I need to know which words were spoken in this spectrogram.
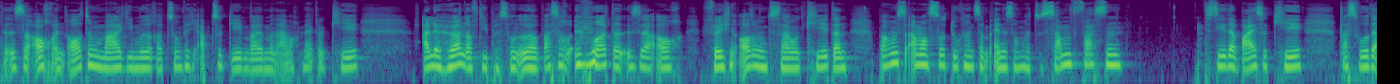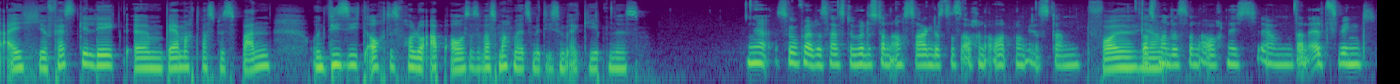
dann ist es auch in Ordnung, mal die Moderation vielleicht abzugeben, weil man einfach merkt, okay, alle hören auf die Person oder was auch immer, dann ist ja auch völlig in Ordnung zu sagen, okay, dann warum ist es einfach so, du kannst am Ende nochmal zusammenfassen, dass jeder weiß, okay, was wurde eigentlich hier festgelegt, ähm, wer macht was bis wann und wie sieht auch das Follow-up aus, also was machen wir jetzt mit diesem Ergebnis. Ja, super. Das heißt, du würdest dann auch sagen, dass das auch in Ordnung ist, dann. Voll. Dass ja. man das dann auch nicht ähm, dann erzwingt,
